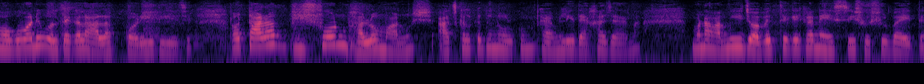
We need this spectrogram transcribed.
ভগবানই বলতে গেলে আলাপ করিয়ে দিয়েছে। আর তারা ভীষণ ভালো মানুষ। আজকালকার দিনে ওরকম ফ্যামিলি দেখা যায় না। মানে আমি জবের থেকে এখানে এসেছি শ্বশুরবাড়িতে।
